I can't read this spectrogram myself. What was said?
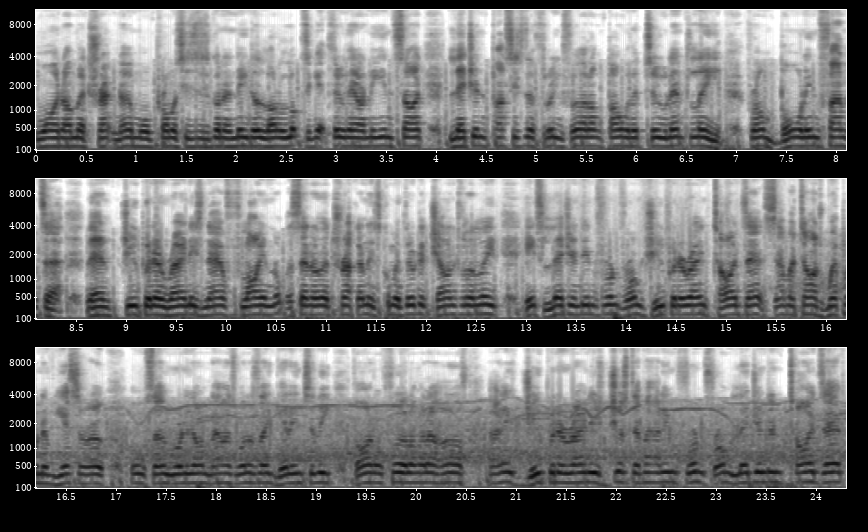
wide on the track, no more promises, is going to need a lot of luck to get through there on the inside. Legend passes the three furlong pole with a two length lead from Born Infanta. Then Jupiter Rain is now flying up the centre of the track and is coming through to challenge for the lead. It's Legend in front from Jupiter Rain, Tides Out, Sabotage, Weapon of Yesero also running on now as well as they get into the final furlong and a half. And it's Jupiter Rain is just about in front from Legend and Tides Out.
